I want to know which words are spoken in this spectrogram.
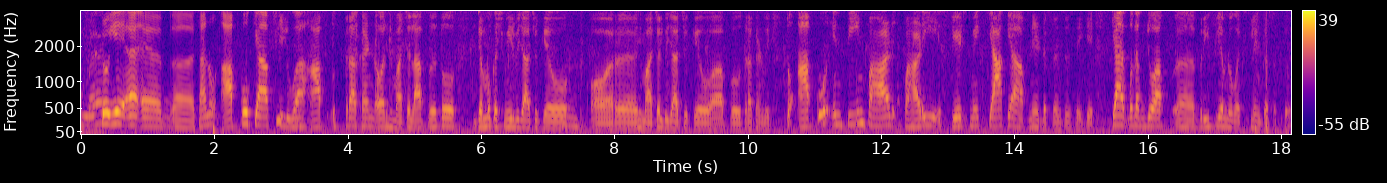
मैं तो ये सानू आपको क्या फील हुआ? आप उत्तराखंड और हिमाचल आप तो जम्मू कश्मीर भी जा चुके हो और हिमाचल भी जा चुके हो आप उत्तराखंड भी। तो आपको इन तीन पहाड़ पहाड़ी स्टेट्स में क्या क्या आपने डिफरेंसेस देखे? क्या मतलब जो आप ब्रीफली हम लोग एक्सप्लेन कर सकते हो?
